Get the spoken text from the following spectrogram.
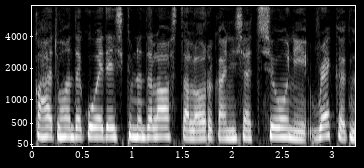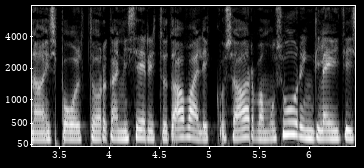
kahe tuhande kuueteistkümnendal aastal organisatsiooni Recognize poolt organiseeritud avalikkuse arvamusuuring leidis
